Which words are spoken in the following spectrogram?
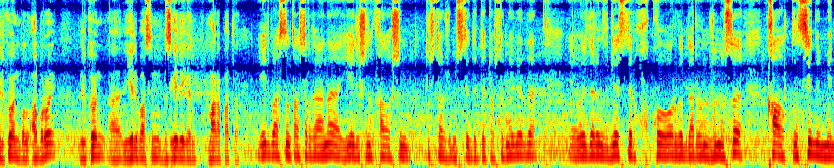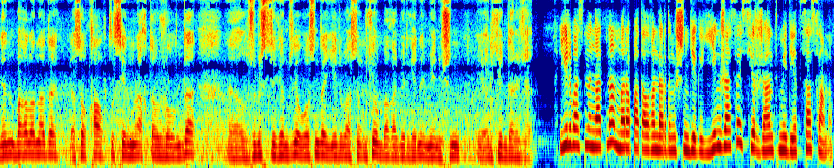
үлкен бұл абырой үлкен елбасының бізге деген марапаты. Елбасының тапсырғаны ел үшін халық үшін дұрыстап жұмыс істеді деп тапсырма берді. Өздеріңіз білесіздер құқық органдарының жұмысы халықтың сеніміменен бағаланады. Сол халықтың сенімін ақтау жолында жұмыс істегенімізге осындай елбасының үлкен баға бергені мен үшін үлкен дәреже. Елбасының атынан марапат алғандардың ішіндегі ең жасы сержант медет сасанов.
